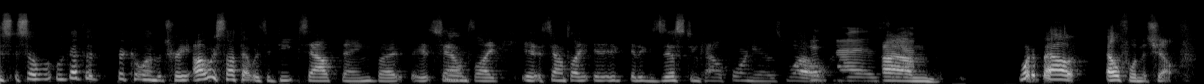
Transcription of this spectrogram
so we got the pickle in the tree. I always thought that was a deep south thing, but it sounds like it sounds like it, it exists in California as well It well. does. yeah. Um, what about Elf on the Shelf?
